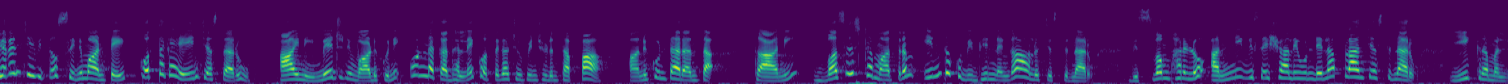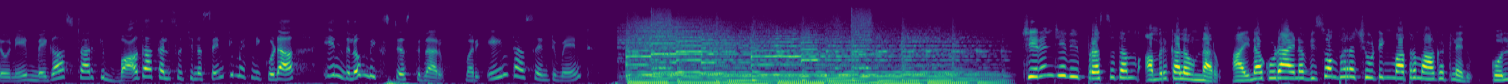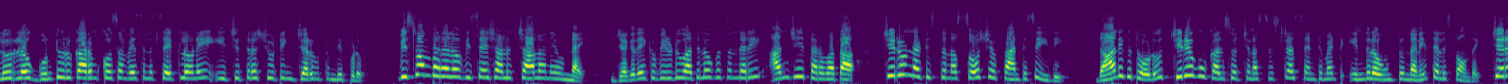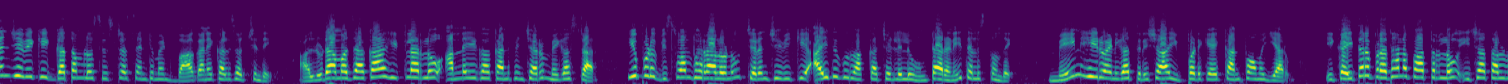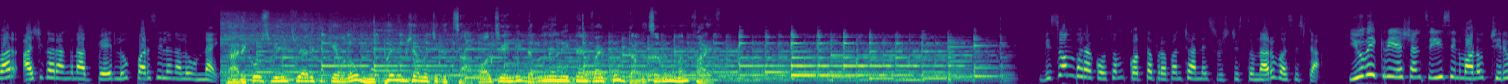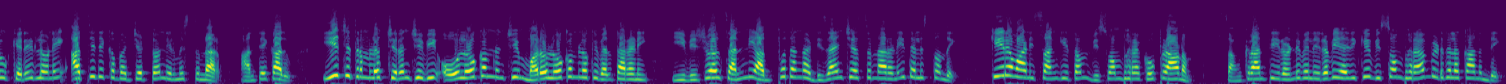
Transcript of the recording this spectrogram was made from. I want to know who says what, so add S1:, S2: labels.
S1: చిరంజీవితో cinema అంటే కొత్తగా ఏం చేస్తారు? ఆయన ఇమేజ్ని వాడుకుని ఉన్న కథల్నే కొత్తగా చూపించడం తప్ప అనుకుంటారంతా. కానీ వశిష్ఠ మాత్రం ఇందుకు విభిన్నంగా ఆలోచిస్తున్నారు. విశ్వంభరలో అన్ని విశేషాలు ఉండేలా ప్లాన్ చేస్తున్నారు. ఈ క్రమంలోనే మెగాస్టార్కి బాగా కలిసొచ్చిన సెంటిమెంట్ని కూడా ఇందులో మిక్స్ చేస్తున్నారు. మరి ఏంటా సెంటిమెంట్?
S2: చిరంజీవి ప్రస్తుతం అమెరికాలో ఉన్నారు. అయినా కూడా ఆయన విశ్వంభర షూటింగ్ మాత్రం ఆగట్లేదు. కొల్లూరులో గుంటూరు కారం కోసం వేసిన సెట్లోనే ఈ చిత్ర షూటింగ్ జరుగుతుంది ఇప్పుడు. విశ్వంభరలో విశేషాలు చాలానే ఉన్నాయి. జగదేక వీరుడు అతిలోక సుందరి అంజీ తర్వాత చిరు నటిస్తున్న సోషల్ ఫ్యాంటసీ ఇది. దానికి తోడు చిరుకు కలిసొచ్చిన సిస్టర్ సెంటిమెంట్ ఇందులో ఉంటుందని తెలుస్తోంది. చిరంజీవికి గతంలో సిస్టర్ సెంటిమెంట్ బాగానే కలిసొచ్చింది. అల్లుడా మజాకా హిట్లర్లో అన్నయ్యగా కనిపించారు మెగాస్టార్. ఇప్పుడు విశ్వంభరాలోనూ చిరంజీవికి ఐదుగురు అక్క చెల్లెలు ఉంటారని తెలుస్తుంది. మెయిన్ హీరోయిన్గా త్రిష ఇప్పటికే కన్ఫర్మ్ అయ్యారు. ఇక ఇతర ప్రధాన పాత్రల్లో ఇషా తల్వార్ అశిక రంగనాథ్ పేర్లు పరిశీలనలో ఉన్నాయి.
S3: కేవలం ముప్పై నిమిషాల్లో చికిత్స. కాల్ చేయండి
S2: విశ్వంభర కోసం కొత్త ప్రపంచాన్ని సృష్టిస్తున్నారు వశిష్ట. యువి క్రియేషన్స్ ఈ సినిమాను చిరు కెరీర్లోనే అత్యధిక బడ్జెట్తో నిర్మిస్తున్నారు. అంతేకాదు ఈ చిత్రంలో చిరంజీవి ఓ లోకం నుంచి మరో లోకంలోకి వెళ్తారని ఈ విజువల్స్ అన్ని అద్భుతంగా డిజైన్ చేస్తున్నారని తెలుస్తుంది. కీరవాణి సంగీతం విశ్వంభరకు ప్రాణం. సంక్రాంతి రెండు వేల ఇరవై ఐదుకి విశ్వంభర విడుదల కానుంది.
